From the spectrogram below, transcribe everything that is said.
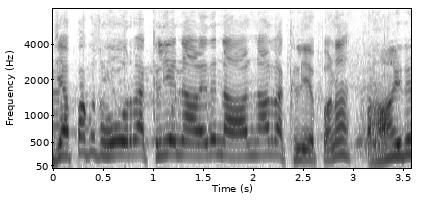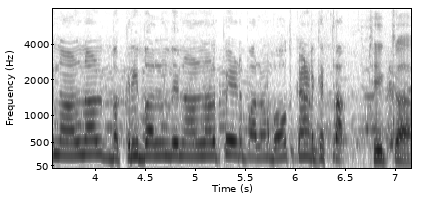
ਜੇ ਆਪਾਂ ਕੁਝ ਹੋਰ ਰੱਖ ਲਈਏ ਨਾਲ ਇਹਦੇ ਨਾਲ ਨਾਲ ਰੱਖ ਲਈਏ ਆਪਾਂ ਨਾ। ਹਾਂ ਇਹਦੇ ਨਾਲ ਨਾਲ ਬੱਕਰੀ ਪਾਲਣ ਦੇ ਨਾਲ ਨਾਲ ਭੇਡ ਪਾਲਣ ਬਹੁਤ ਘੈਂਟ ਕੀਤਾ। ਠੀਕ ਆ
